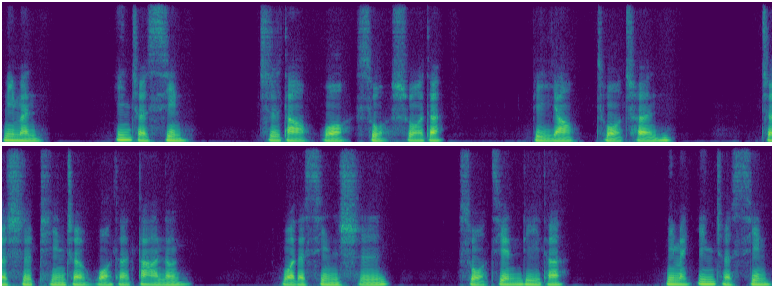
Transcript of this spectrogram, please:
你们因着信，知道我所说的必要做成。这是凭着我的大能，我的信实所建立的。你们因着信，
